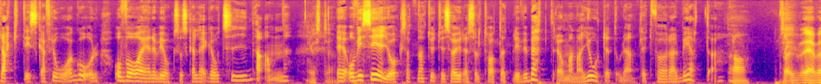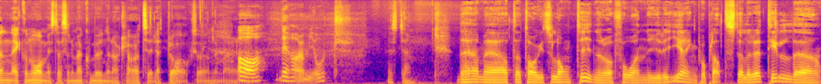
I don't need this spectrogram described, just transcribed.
praktiska frågor. Och vad är det vi också ska lägga åt sidan? Eh, Och vi ser ju också att naturligtvis har ju resultatet blivit bättre om man har gjort ett ordentligt förarbete. Ja. Så även ekonomiskt, alltså de här kommunerna har klarat sig rätt bra också. Under de här, Ja, det har de gjort. Just det. Det här med att det har tagit så lång tid nu att få en ny regering på plats. Ställer det till det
